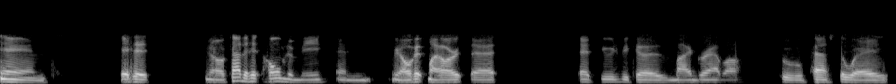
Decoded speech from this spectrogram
and it hit, you know, kind of hit home to me, and you know, hit my heart that that's huge because my grandma, who passed away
